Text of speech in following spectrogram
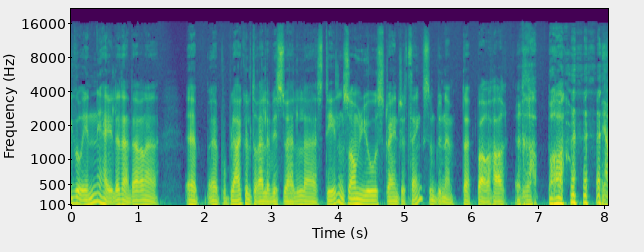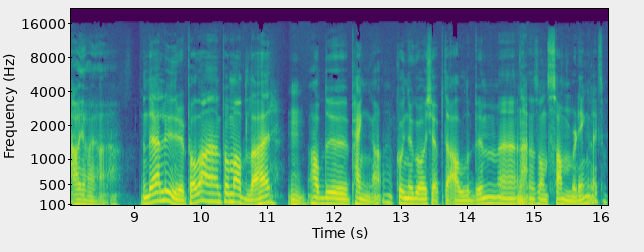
de går inn i hele den der eh, populærkulturelle visuelle stilen, som jo Stranger Things, som du nevnte, bare har rabba. Ja, ja, ja. Men det jeg lurer på da, på Madla her, Mm. hadde du penger? Kunne du gå og kjøpe deg album? eh, Nei. En sånn samling, liksom?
